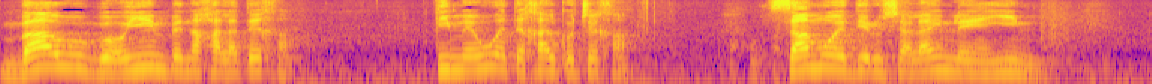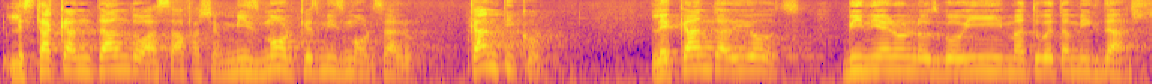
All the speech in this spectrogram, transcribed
Bau goim benahalateja, Timeu etejal cocheja, Samu et Yerushalayim leim. Le está cantando a Asaf Hashem, Mismor, ¿qué es Mismor? Salo, cántico. Le canta a Dios. Vinieron los goim, Matubet Amigdash,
